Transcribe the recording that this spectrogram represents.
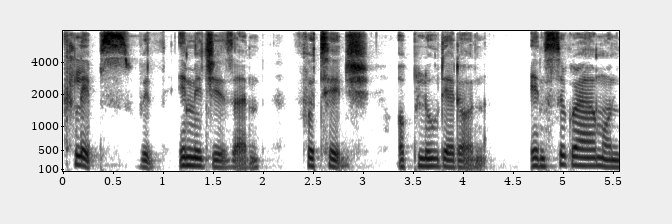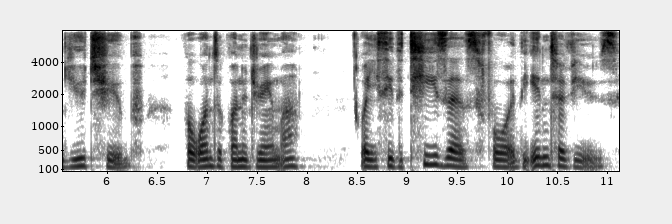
clips with images and footage uploaded on Instagram, on YouTube for Once Upon a Dreamer, where you see the teasers for the interviews,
